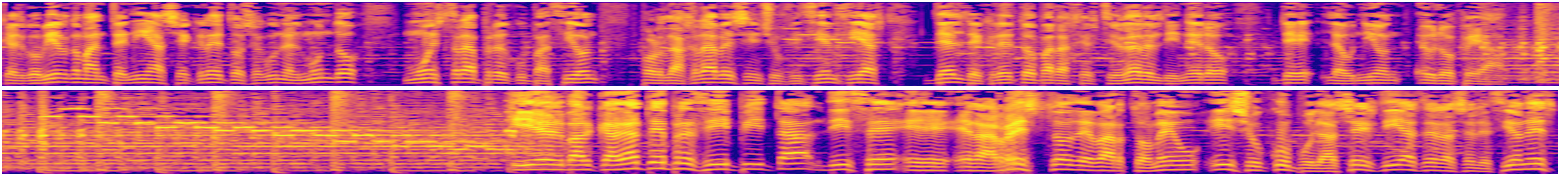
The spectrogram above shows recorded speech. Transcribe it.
que el gobierno mantenía secreto según el mundo muestra preocupación por las graves insuficiencias del decreto para gestionar el dinero de la Unión Europea. Y el Barcagate precipita, dice, eh, el arresto de Bartomeu y su cúpula. Seis días de las elecciones,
